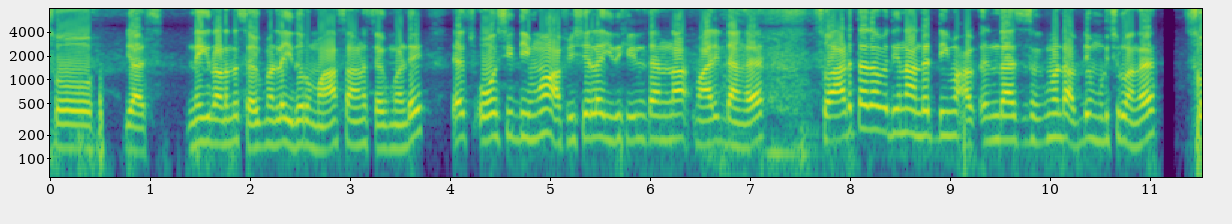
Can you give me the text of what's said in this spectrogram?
ஸோ எஸ் இன்னைக்கு நடந்த செக்மெண்ட்டில் இது ஒரு மாசான செக்மெண்ட்டு எஸ் ஓசி டீமும் அஃபிஷியலாக இது ஹீல்டன் தான் மாறிட்டாங்க. ஸோ அடுத்ததாக பார்த்தீங்கன்னா அந்த டீம் இந்த செக்மெண்ட்டை அப்படியே முடிச்சிருவாங்க. ஸோ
